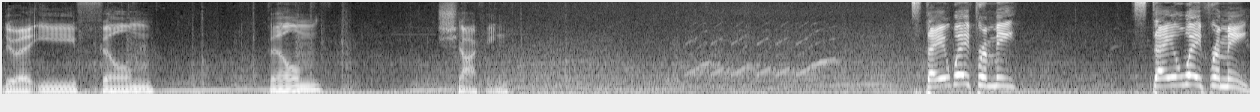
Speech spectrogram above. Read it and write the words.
Do a E film. Film. Shocking. Stay away from me. Stay away from me.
